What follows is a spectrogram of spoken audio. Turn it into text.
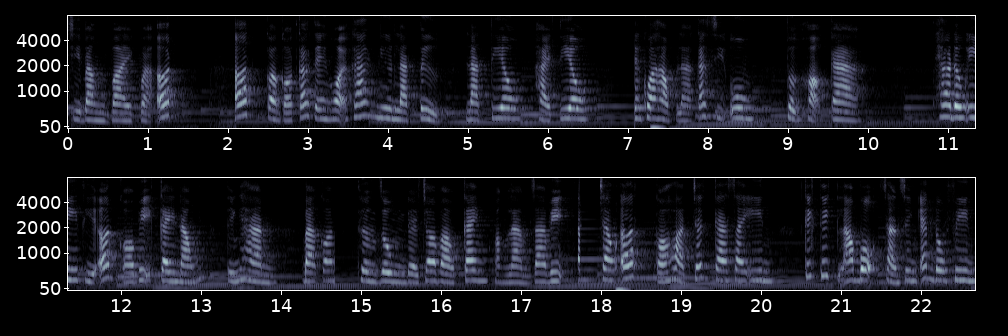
chỉ bằng vài quả ớt. Ớt còn có các tên gọi khác như là tử, là tiêu, hải tiêu. Tên khoa học là Capsicum, thuộc họ cà. Theo đông y thì ớt có vị cay nóng, tính hàn, bà con thường dùng để cho vào canh hoặc làm gia vị. Trong ớt có hoạt chất casein, kích thích não bộ sản sinh endorphin,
